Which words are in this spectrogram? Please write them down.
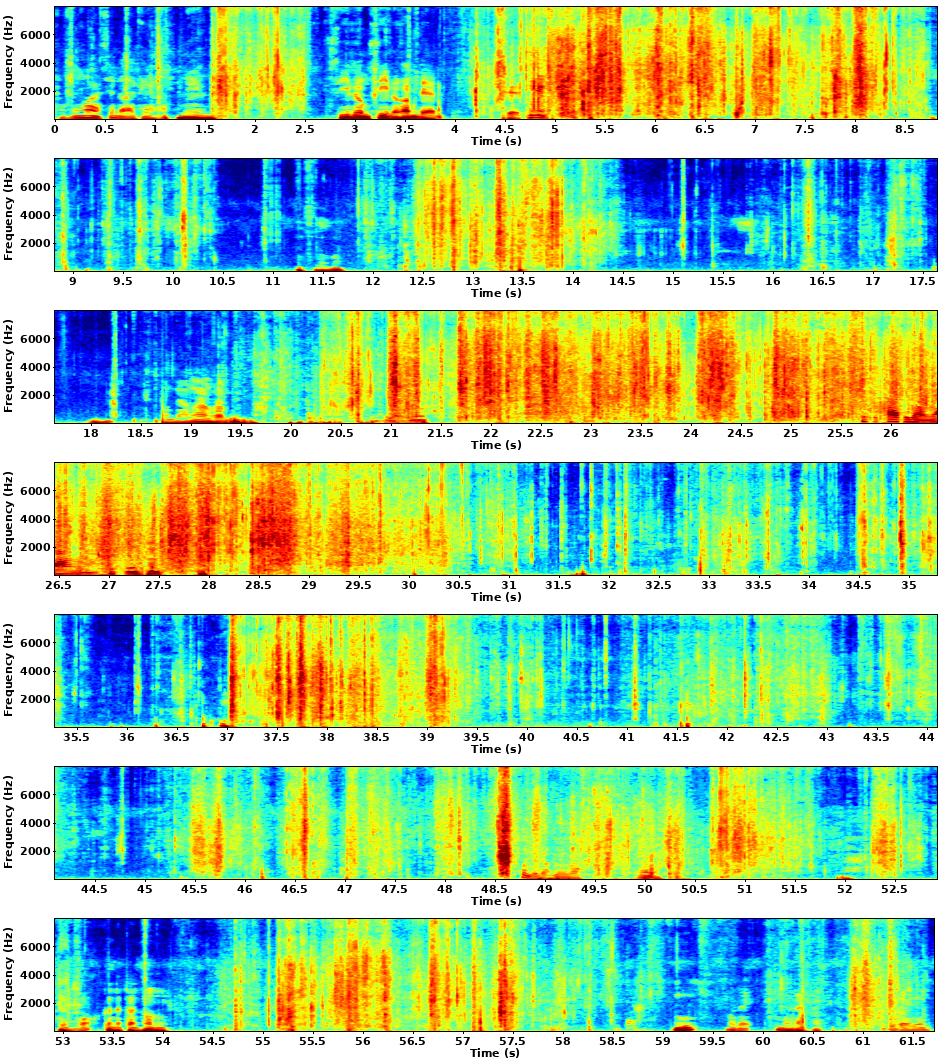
ผมมาเสียดายแท้ครับนี่สีเริ่มสีแล้วครับ แดดแดดแห้งลองมั้งอืมดอกยางงามครับดอกนี้ นี่คือข้าวที่น้องย่างผมคุณอยู่ดอกนึงวะเดี๋ยวออกกันนะตอนห้องนี่ อู้ไม่ได้มาได้ครับอีกดอกนึง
